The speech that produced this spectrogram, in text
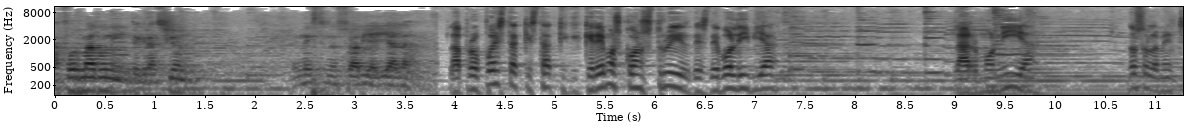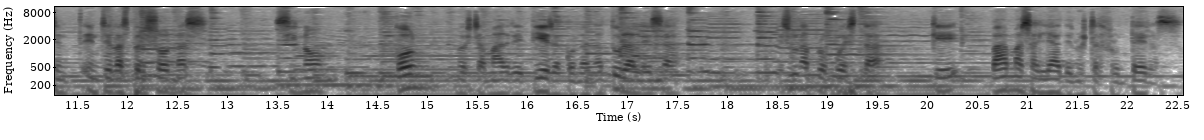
ha formado una integración en este nuestro Avia Yala. La propuesta que, que queremos construir desde Bolivia, la armonía, no solamente entre las personas, sino con nuestra madre tierra, con la naturaleza, es una propuesta que va más allá de nuestras fronteras.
